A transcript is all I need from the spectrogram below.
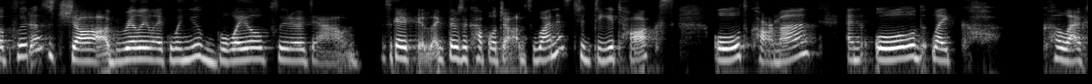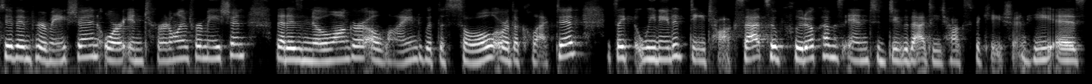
But Pluto's job, really, like when you boil Pluto down, it's like, like there's a couple jobs. One is to detox old karma and old like collective information or internal information that is no longer aligned with the soul or the collective. It's like we need to detox that. So Pluto comes in to do that detoxification. He is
